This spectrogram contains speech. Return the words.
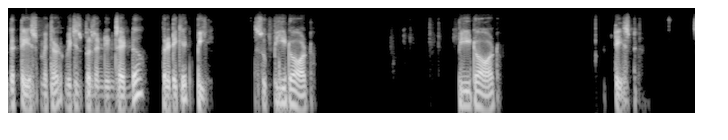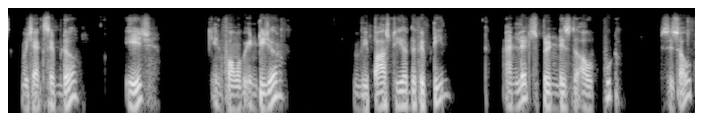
the test method, which is present inside the predicate P. So P dot, P dot test, which accept the age in form of integer. We passed here the 15 and let's print this the output. Sysout.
